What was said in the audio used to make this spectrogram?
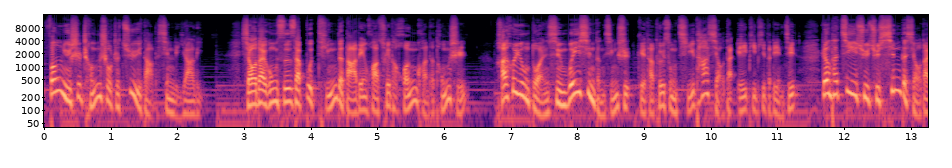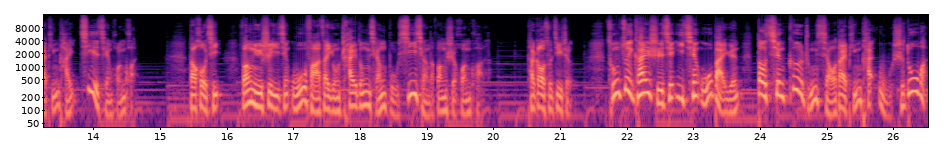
方女士承受着巨大的心理压力。小贷公司在不停的打电话催她还款的同时。还会用短信、微信等形式给她推送其他小贷 APP 的链接，让她继续去新的小贷平台借钱还款。到后期，方女士已经无法再用拆东墙补西墙的方式还款了。她告诉记者，从最开始借一千五百元到欠各种小贷平台五十多万，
